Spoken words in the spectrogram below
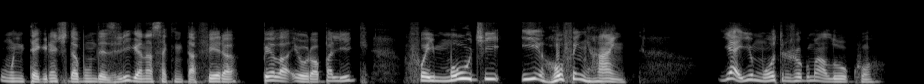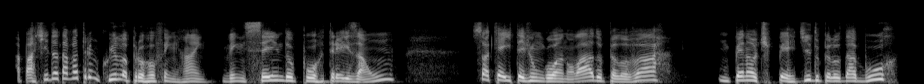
um integrante da Bundesliga nessa quinta-feira pela Europa League foi Molde e Hoffenheim. E aí um outro jogo maluco. A partida estava tranquila para o Hoffenheim, vencendo por 3 a 1. Só que aí teve um gol anulado pelo VAR, um pênalti perdido pelo Dabur.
